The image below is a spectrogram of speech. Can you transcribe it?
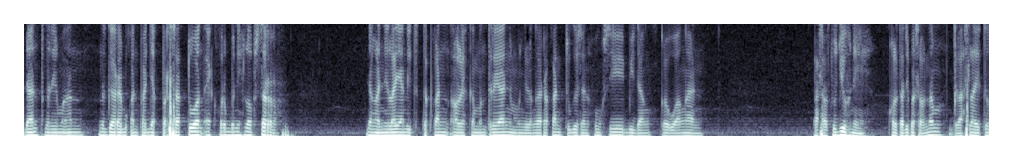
dan penerimaan negara bukan pajak persatuan ekor benih lobster dengan nilai yang ditetapkan oleh kementerian yang menyelenggarakan tugas dan fungsi bidang keuangan. Pasal 7 nih. Kalau tadi pasal 6 jelaslah itu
